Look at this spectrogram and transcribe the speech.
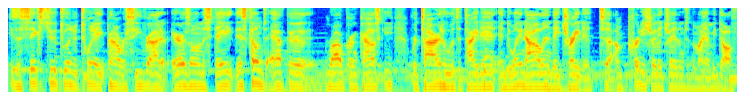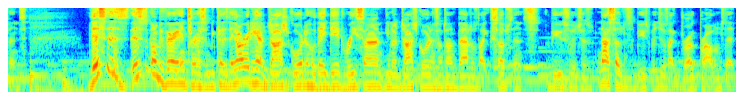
He's a 6'2", 228 pound receiver out of Arizona State. This comes after Rob Gronkowski retired, who was the tight end, and Dwayne Allen they traded to. I'm pretty sure they traded him to the Miami Dolphins this is this is going to be very interesting because they already have Josh Gordon, who they did re-sign. You know, Josh Gordon sometimes battles like substance abuse, which is not substance abuse, but just like drug problems that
